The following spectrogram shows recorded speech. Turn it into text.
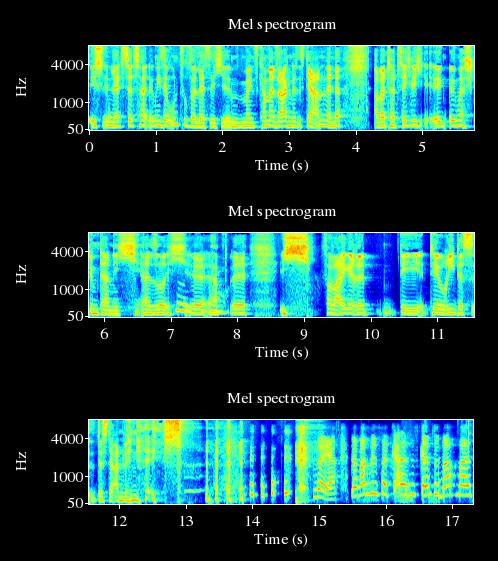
ist in letzter Zeit irgendwie sehr unzuverlässig. Ähm, jetzt kann man sagen, das ist der Anwender, aber tatsächlich irgendwas stimmt da nicht. Also ich äh, habe, äh, ich verweigere die Theorie, dass das der Anwender ist. naja, dann machen wir halt das Ganze nochmals.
